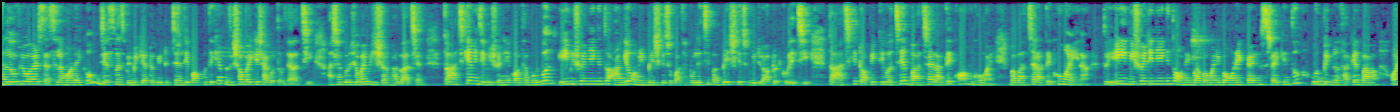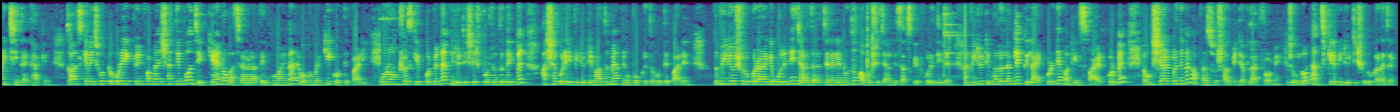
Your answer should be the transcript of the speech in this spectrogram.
Hello viewers আসসালামু আলাইকুম। জেসমাস baby ক্যাটক YouTube চ্যানেলটির পক্ষ থেকে আপনাদের সবাইকে স্বাগতম জানাচ্ছি। আশা করি সবাই ভীষণ ভালো আছেন। তো আজকে আমি যে বিষয় নিয়ে কথা বলব, এই বিষয় নিয়ে কিন্তু আগেও আমি বেশ কিছু কথা বলেছি বা বেশ কিছু ভিডিও আপলোড করেছি। তো আজকে টপিকটি হচ্ছে বাচ্চা রাতে কম ঘুমায় বা বাচ্চা রাতে ঘুমায় না। তো এই বিষয়টি নিয়ে কিন্তু অনেক বাবা মাই বা অনেক প্যারেন্টসরাই কিন্তু উদ্বিগ্ন থাকেন বা অনেক চিন্তায় থাকেন। তো আজকে আমি ছোট্ট করে একটু ইনফরমেশন দিব যে কেন বাচ্চারা রাতে ঘুমায় না এবং আমরা কি করতে পারি। কোনো অংশ স্কিপ করবেন না, ভিডিওটি শেষ পর্যন্ত দেখবেন। আশা করি এই ভিডিওটির মাধ্যমে আপনি উপকৃত হতে পারেন। তো ভিডিও শুরু করার আগে বলে নিই, যারা যারা চ্যানেলে নতুন, অবশ্যই চ্যানেলটি সাবস্ক্রাইব করে দিবেন। আর ভিডিওটি ভালো লাগলে একটি লাইক করে দিয়ে আমাকে ইন্সপায়ার করবেন এবং শেয়ার করে দিবেন আপনার সোশ্যাল মিডিয়া প্ল্যাটফর্মে চলুন, আজকের ভিডিওটি শুরু করা যাক।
